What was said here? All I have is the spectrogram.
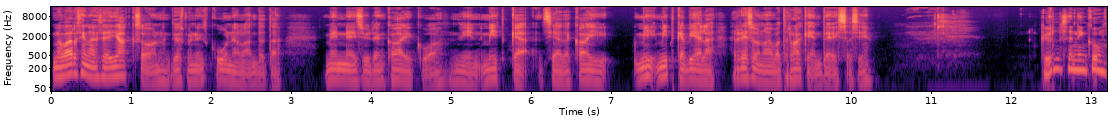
no varsinaiseen jaksoon, jos me nyt kuunnellaan tätä menneisyyden kaikua, niin mitkä sieltä kai, mitkä vielä resonoivat rakenteissasi? Kyllä se niin kuin,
